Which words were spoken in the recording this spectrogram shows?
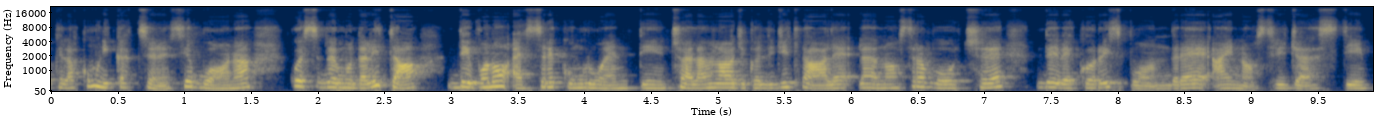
che la comunicazione sia buona, queste due modalità devono essere congruenti, cioè l'analogico e il digitale, la nostra voce deve corrispondere ai nostri gesti.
